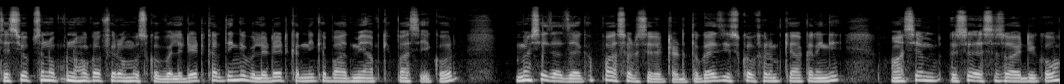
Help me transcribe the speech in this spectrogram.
जैसे ऑप्शन ओपन होगा, फिर हम उसको वैलिडेट कर देंगे। वैलिडेट करने के बाद में आपके पास एक और मैसेज आ जाएगा पासवर्ड से रिलेटेड तो गैज़ इसको फिर हम क्या करेंगे? वहाँ से हम इसे एस एस को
